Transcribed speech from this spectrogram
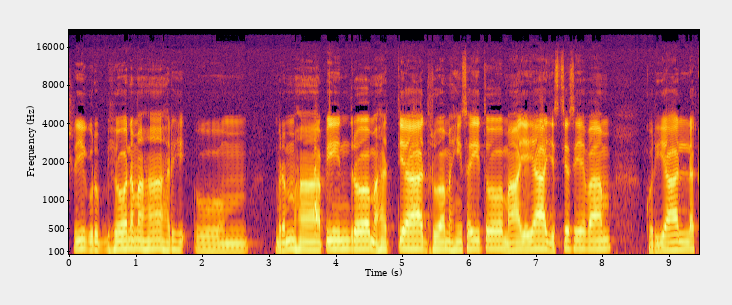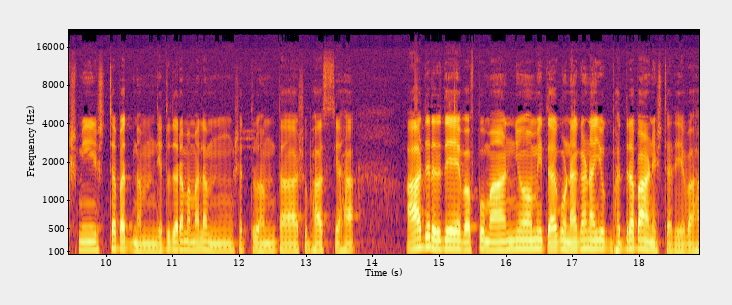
श्रीगुरुभ्यो नमः हरिः ॐ ब्रह्मापीन्द्रो महत्या ध्रुवमहिसहितो मायया यस्य सेवां कुर्याल्लक्ष्मीश्च पद्मं यदुदरममलं शत्रुहन्ता शुभास्यः आदिर्देवः पुमान्योमितगुणगणयुग्भद्रपाणिष्ठदेवः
